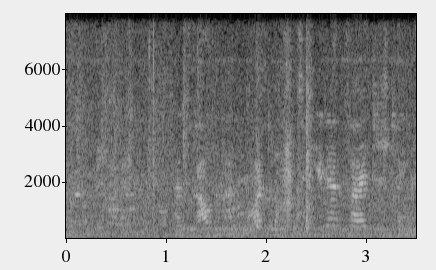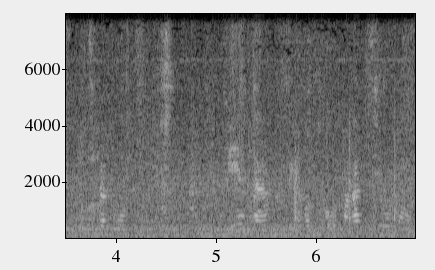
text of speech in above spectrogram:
Das Rauchen an Bord ist zu jeder Zeit strengstens verboten. Vielen Dank für Ihre Kooperation.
